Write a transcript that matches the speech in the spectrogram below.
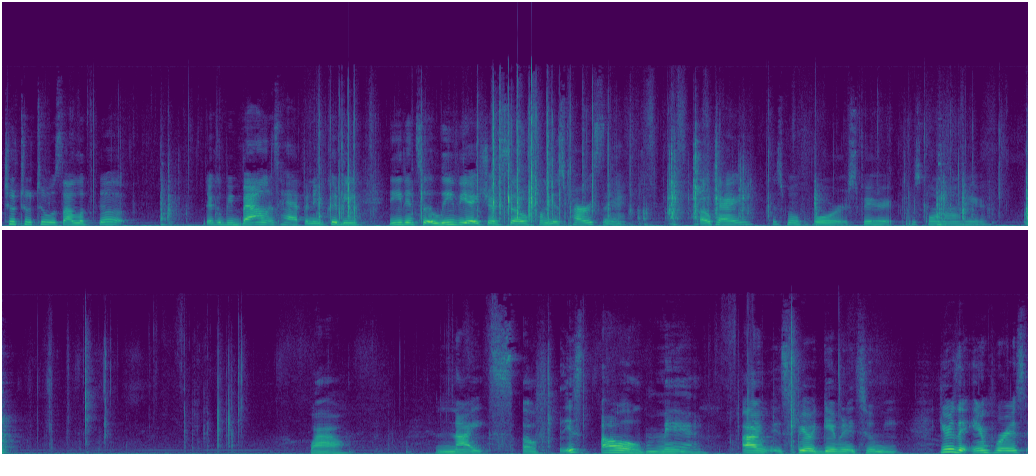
222 as i looked up there could be balance happening. You could be needing to alleviate yourself from this person. Okay? Let's move forward, Spirit. What's going on here? Wow. Knights of it's oh man. I'm spirit giving it to me. You're the empress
